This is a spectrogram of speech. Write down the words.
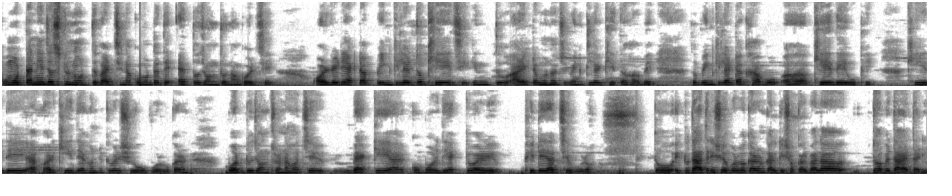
কোমরটা নিয়ে জাস্ট নড়তে পারছি না। কোমরটাতে এত যন্ত্রণা করছে। অলরেডি একটা পেনকিলার তো খেয়েছি, কিন্তু আরেকটা মনে হচ্ছে পেনকিলার খেতে হবে। তো পেনকিলারটা খাব খেয়ে দিয়ে উঠি। খেয়ে দিয়ে, আর খেয়ে দিয়ে এখন একেবারে শুয়েও পড়ব। কারণ বড্ড যন্ত্রণা হচ্ছে, ব্যাকে আর কোমর দিয়ে একেবারে ফেটে যাচ্ছে পুরো। তো একটু তাড়াতাড়ি শুয়ে পড়ব কারণ কালকে সকালবেলা হবে তাড়াতাড়ি।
